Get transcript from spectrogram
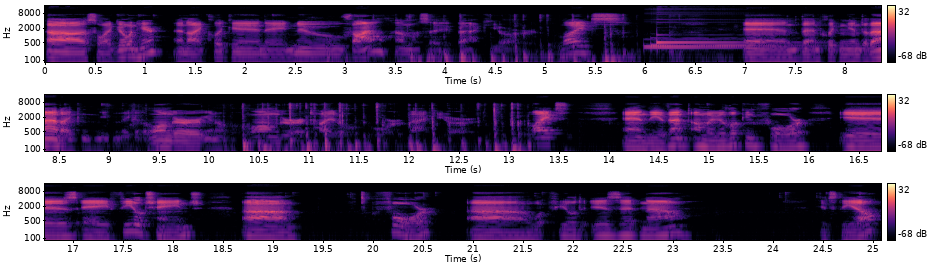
Uh, so I go in here and I click in a new file. I'm going to say backyard lights. And then clicking into that, I can even make it a longer, you know, longer title for backyard lights. And the event I'm going to be looking for is a field change um, for, uh, what field is it now? It's the ELK.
